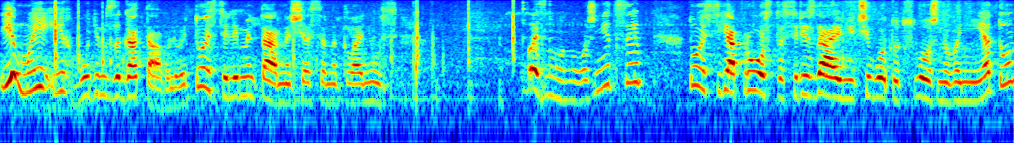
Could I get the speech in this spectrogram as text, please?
И мы их будем заготавливать. То есть элементарно, сейчас я наклонюсь, возьму ножницы. То есть я просто срезаю, ничего тут сложного нету.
